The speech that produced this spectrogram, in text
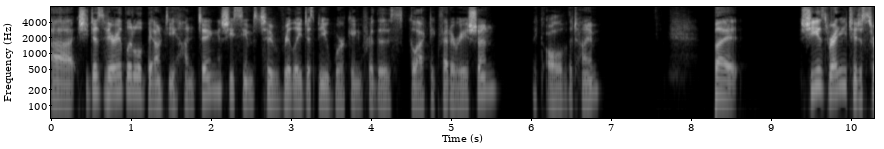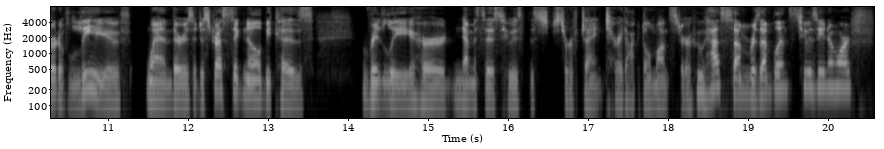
uh, she does very little bounty hunting. She seems to really just be working for this Galactic Federation, like all of the time. But she is ready to just sort of leave when there is a distress signal because Ridley, her nemesis, who is this sort of giant pterodactyl monster who has some resemblance to a xenomorph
